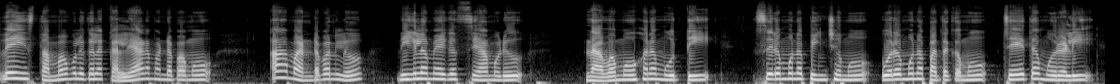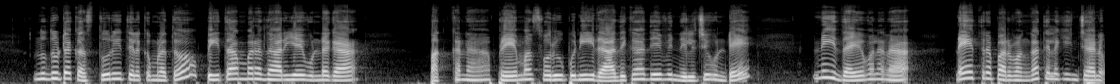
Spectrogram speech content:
వేయి స్తంభములు గల కళ్యాణ మండపము ఆ మండపంలో నీలమేఘశ్యాముడు నవమోహనమూర్తి శిరమున పింఛము ఉరమున పతకము చేత మురళి నుదుట కస్తూరి తిలకములతో పీతాంబరధారి అయి ఉండగా పక్కన ప్రేమ స్వరూపిణి రాధికాదేవి నిలిచి ఉంటే నీ దయ వలన నేత్రపర్వంగా తిలకించాను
